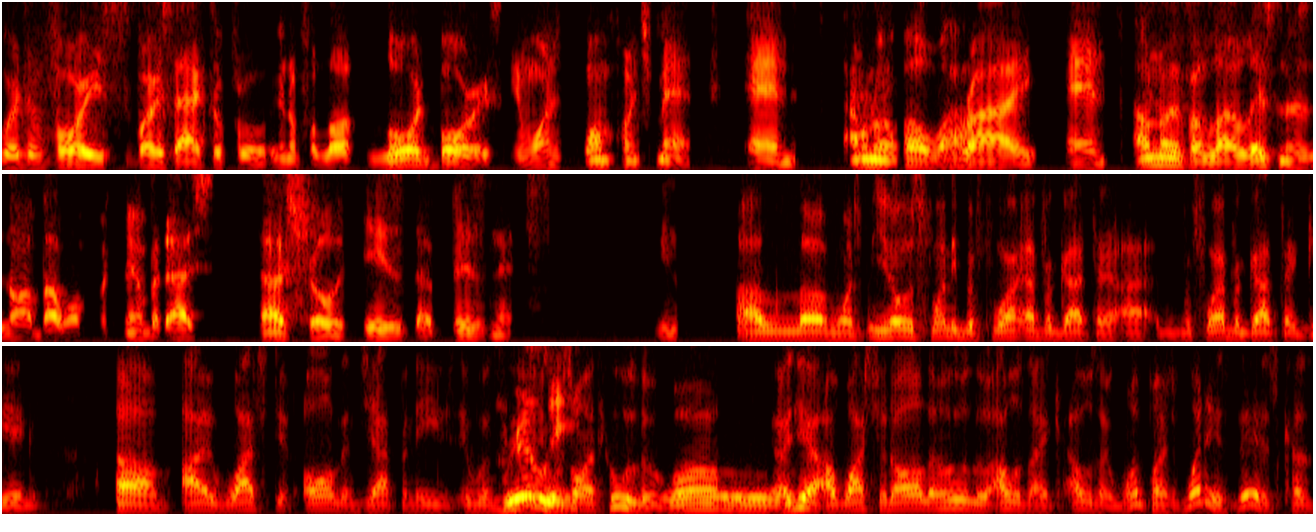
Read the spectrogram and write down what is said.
were the voice voice actor for you know for Lord Boros in One One Punch Man, and I don't know. Oh wow! Right, and I don't know if a lot of listeners know about One Punch Man, but that that show is the business. You know, I love One. You know, it's funny. Before I ever got that, I, before I ever got that gig, um, I watched it all in Japanese. It was really it was on Hulu. Whoa! Uh, yeah, I watched it all on Hulu. I was like, I was like, One Punch. What is this? Because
